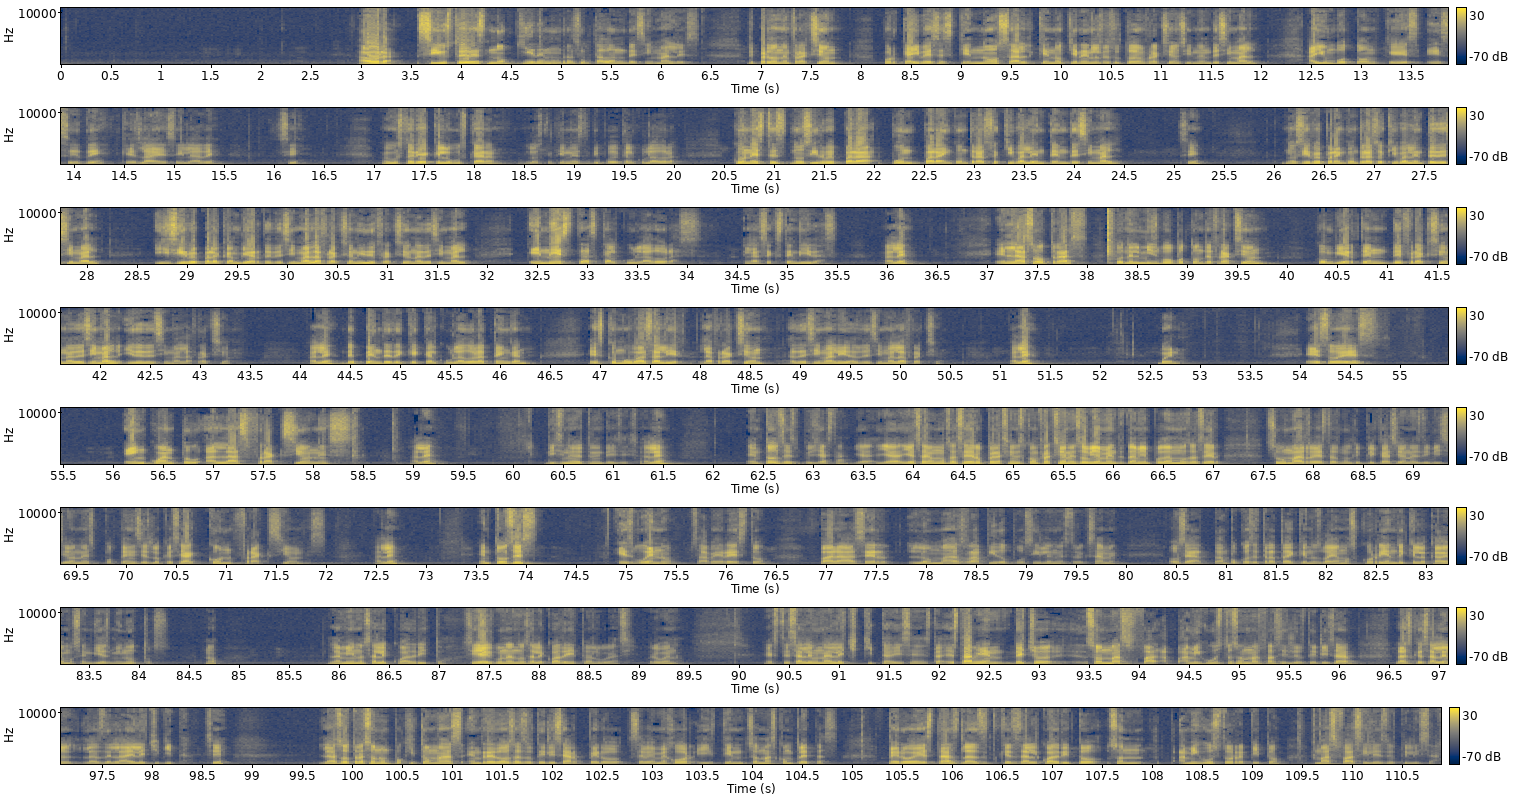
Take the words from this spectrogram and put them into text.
ahora, si ustedes no quieren un resultado en decimales, de, perdón, en fracción, porque hay veces que no, sal, que no quieren el resultado en fracción, sino en decimal, hay un botón que es SD, que es la S y la D. ¿sí? Me gustaría que lo buscaran, los que tienen este tipo de calculadora. Con este nos sirve para, para encontrar su equivalente en decimal. ¿sí? Nos sirve para encontrar su equivalente decimal y sirve para cambiar de decimal a fracción y de fracción a decimal en estas calculadoras, en las extendidas, ¿vale? En las otras, con el mismo botón de fracción, convierten de fracción a decimal y de decimal a fracción, ¿vale? Depende de qué calculadora tengan, es como va a salir la fracción a decimal y la decimal a fracción, ¿vale? Bueno, eso es en cuanto a las fracciones, ¿vale? 1936, ¿vale? Entonces, pues ya está, ya, ya, ya sabemos hacer operaciones con fracciones. Obviamente también podemos hacer sumas, restas, multiplicaciones, divisiones, potencias, lo que sea, con fracciones. ¿Vale? Entonces, es bueno saber esto para hacer lo más rápido posible nuestro examen. O sea, tampoco se trata de que nos vayamos corriendo y que lo acabemos en 10 minutos, ¿no? La mía no sale cuadrito. Sí, algunas no sale cuadrito, algunas sí, pero bueno. Este sale una L chiquita, dice. Está, bien. De hecho, son más a mi gusto son más fáciles de utilizar las que salen las de la L chiquita, ¿sí? Las otras son un poquito más enredosas de utilizar, pero se ve mejor y son más completas. Pero estas, las que sale el cuadrito, son a mi gusto, repito, más fáciles de utilizar.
